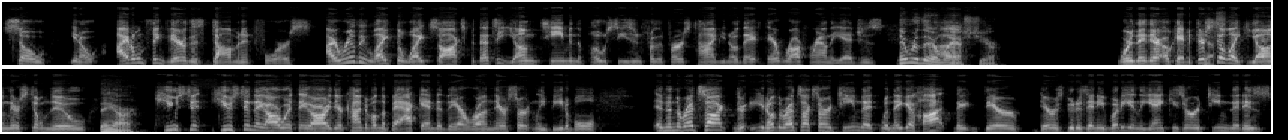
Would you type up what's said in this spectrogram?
So you know, I don't think they're this dominant force. I really like the White Sox, but that's a young team in the postseason for the first time. You know, they they're rough around the edges. They were there uh, last year. Were they there? Okay, but they're yes. still like young. They're still new. They are. Houston, Houston, they are what they are. They're kind of on the back end of their run. They're certainly beatable. And then the Red Sox, you know, the Red Sox are a team that when they get hot, they they're they're as good as anybody. And the Yankees are a team that is,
